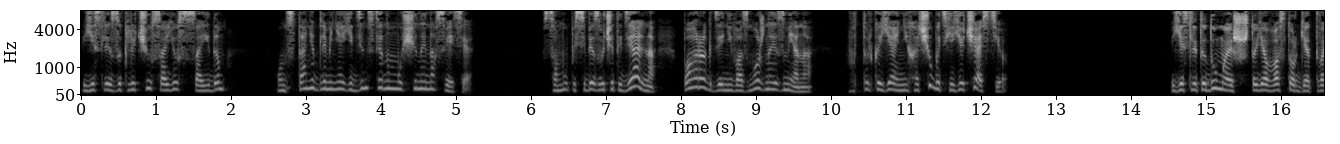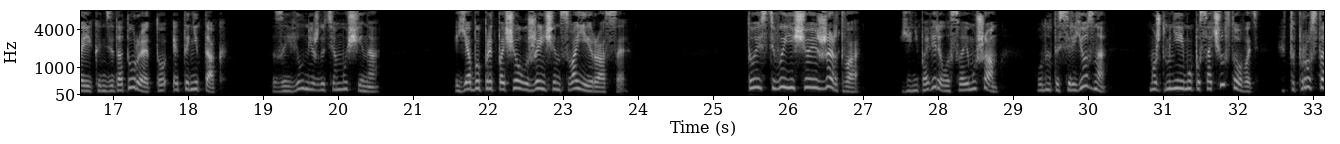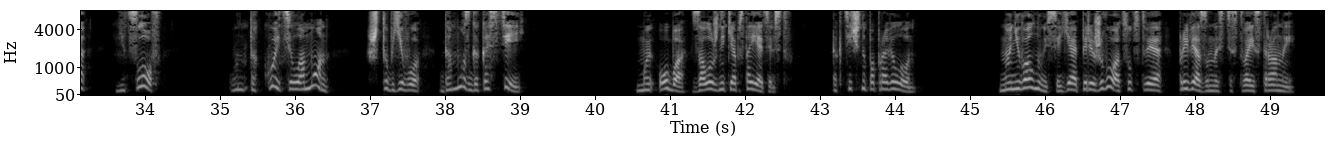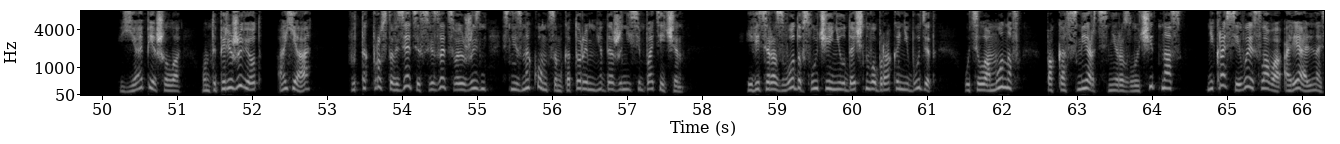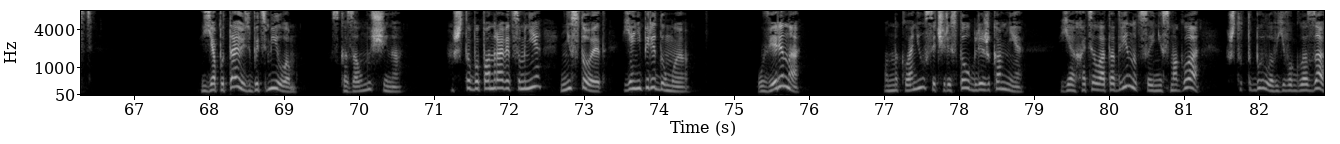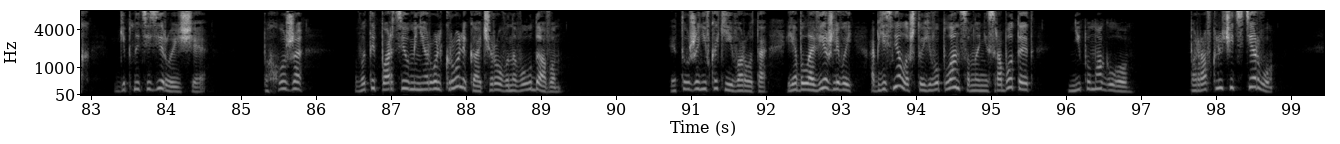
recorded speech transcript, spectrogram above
Если заключу союз с Саидом, он станет для меня единственным мужчиной на свете. Само по себе звучит идеально, пара, где невозможна измена. Вот только я не хочу быть ее частью. «Если ты думаешь, что я в восторге от твоей кандидатуры, то это не так», — заявил между тем мужчина. — я бы предпочел женщин своей расы. То есть вы еще и жертва? Я не поверила своим ушам. Он это серьезно? Может, мне ему посочувствовать? Это просто... нет слов. Он такой теломон, чтоб его до мозга костей. Мы оба заложники обстоятельств. Тактично поправил он. Но не волнуйся, я переживу отсутствие привязанности с твоей стороны. Я опешила, — он-то переживет, а я? Вот так просто взять и связать свою жизнь с незнакомцем, который мне даже не симпатичен. И ведь развода в случае неудачного брака не будет. У Теламонов, пока смерть не разлучит нас, не красивые слова, а реальность. «Я пытаюсь быть милым», — сказал мужчина. «Чтобы понравиться мне, не стоит, я не передумаю». «Уверена?» Он наклонился через стол ближе ко мне — я хотела отодвинуться и не смогла. Что-то было в его глазах, гипнотизирующее. Похоже, в этой партии у меня роль кролика, очарованного удавом. Это уже ни в какие ворота. Я была вежливой, объясняла, что его план со мной не сработает. Не помогло. Пора включить стерву.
